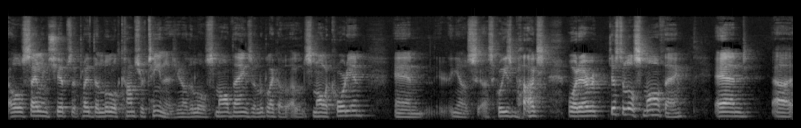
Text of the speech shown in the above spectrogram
old sailing ships that played the little concertinas, you know, the little small things that look like a, a small accordion and, you know, a squeeze box, whatever, just a little small thing. And uh,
